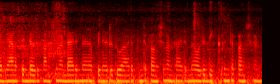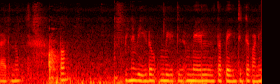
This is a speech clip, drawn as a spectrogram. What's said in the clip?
കല്യാണത്തിന്റെ ഒരു ഫംഗ്ഷൻ ഉണ്ടായിരുന്നു. പിന്നെ ഒരു ദ്വാരത്തിന്റെ ഫംഗ്ഷൻ ഉണ്ടായിരുന്നു. ഒരു ദിക്റിന്റെ ഫംഗ്ഷൻ ഉണ്ടായിരുന്നു. അപ്പം പിന്നെ വീടും വീട്ടിൽ മേളിലത്തെ പെയിന്റിന്റെ പണി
